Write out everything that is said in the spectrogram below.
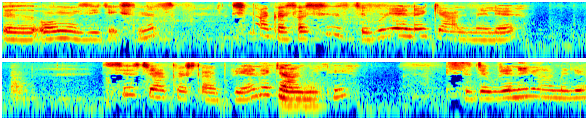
e, onu izleyeceksiniz. Şimdi arkadaşlar sizce buraya ne gelmeli? Sizce arkadaşlar buraya ne gelmeli? Sizce buraya ne gelmeli?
